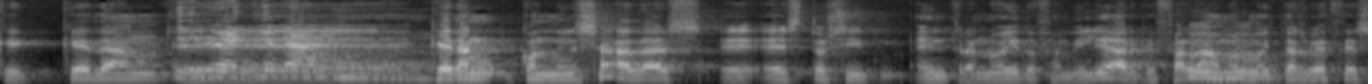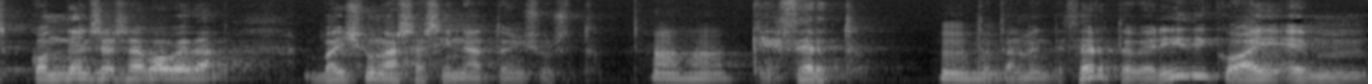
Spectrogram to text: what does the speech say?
que quedan eh, quedan, quedan condensadas, eh, esto si entra no eido familiar que falamos uh -huh. moitas veces, condensa esa bóveda baixo un asasinato injusto. Uh -huh. Que é certo, uh -huh. totalmente certo, verídico, hai em,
